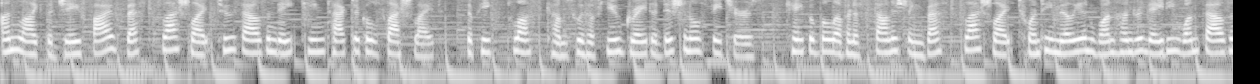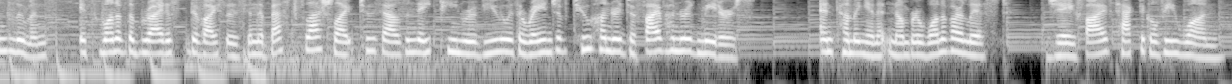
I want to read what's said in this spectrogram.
Unlike the J5 Best Flashlight 2018 Tactical Flashlight, the Peak Plus comes with a few great additional features, capable of an astonishing Best Flashlight 20,181,000 lumens. It's one of the brightest devices in the Best Flashlight 2018 review with a range of 200 to 500 meters. And coming in at number 1 of our list, J5 Tactical V1.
